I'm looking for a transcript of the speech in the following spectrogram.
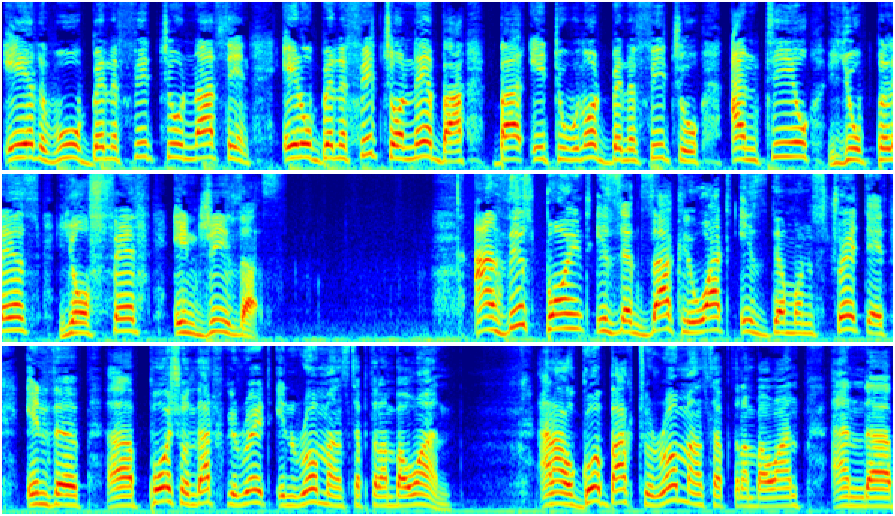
it will benefit you nothing. It will benefit your neighbor, but it will not benefit you until you place your faith in Jesus. And this point is exactly what is demonstrated in the uh, portion that we read in Romans chapter number 1. And I'll go back to Romans chapter number 1 and uh,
